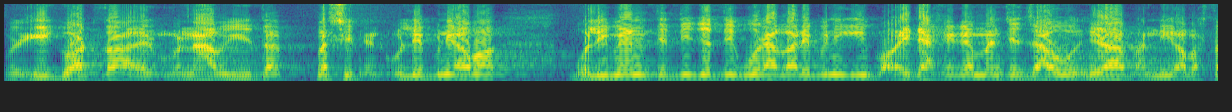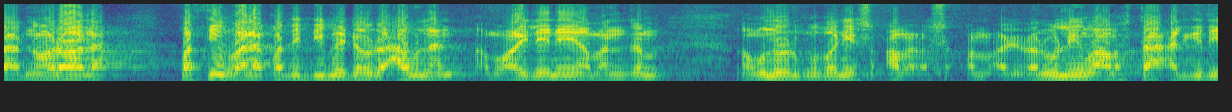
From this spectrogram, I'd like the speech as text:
यी गट त नाउ हि द प्रेसिडेन्ट उसले पनि अब भोलि बिहान त्यति जति कुरा गरे पनि यी भइराखेका मान्छे जाऊ हिँड भन्ने अवस्था नरहला। कति होला कति डिबेटहरू आउलान्। अब अहिले नै भन्छौँ उनीहरूको पनि रुलिङ अवस्था अलिकति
